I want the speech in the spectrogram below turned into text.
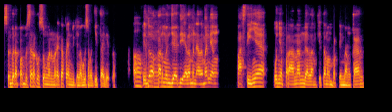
seberapa besar kesungguhan mereka pengen bikin lagu sama kita gitu Oke. itu akan menjadi elemen-elemen yang pastinya punya peranan dalam kita mempertimbangkan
